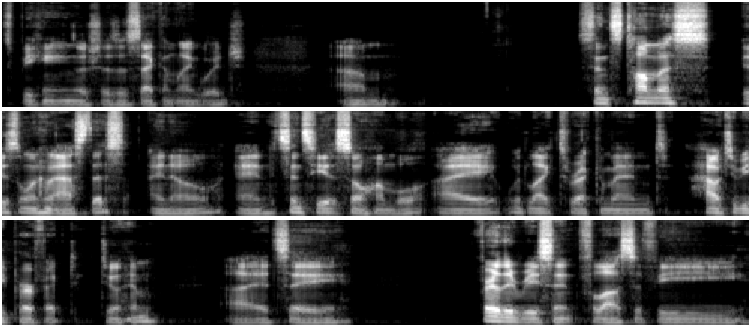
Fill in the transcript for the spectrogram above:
speaking English as a second language. Um, since Thomas is the one who asked this, I know, and since he is so humble, I would like to recommend How to Be Perfect to him. Uh, it's a fairly recent philosophy.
